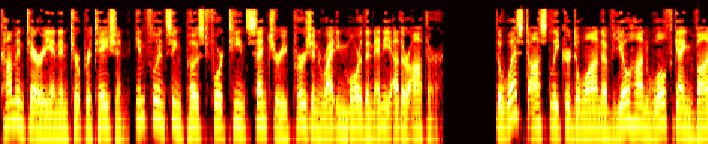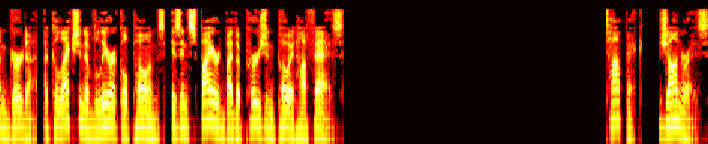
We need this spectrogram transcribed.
commentary and interpretation, influencing post-14th century Persian writing more than any other author. The West-Ostlicher Diwan of Johann Wolfgang von Goethe, a collection of lyrical poems, is inspired by the Persian poet Hafez. Genres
